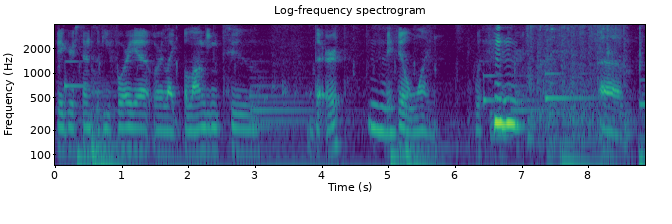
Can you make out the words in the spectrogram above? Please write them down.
bigger sense of euphoria or like belonging to the earth. Mm-hmm. They feel one with the earth. Um,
